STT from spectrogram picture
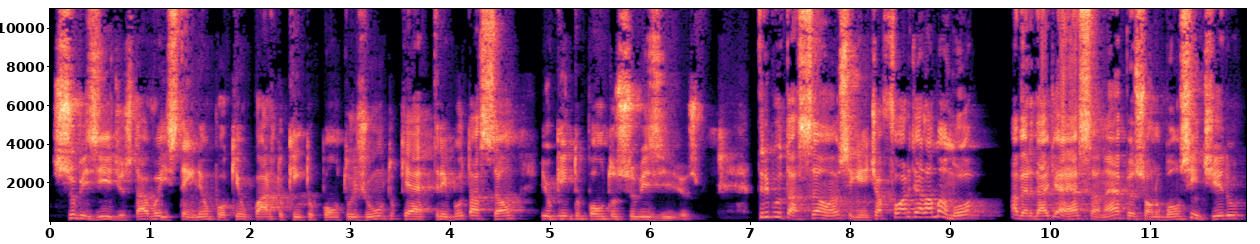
subsídios, tá? Eu vou estender um pouquinho o quarto quinto ponto junto, que é tributação, e o quinto ponto, subsídios. Tributação é o seguinte, a Ford ela mamou, a verdade é essa, né, pessoal, no bom sentido,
